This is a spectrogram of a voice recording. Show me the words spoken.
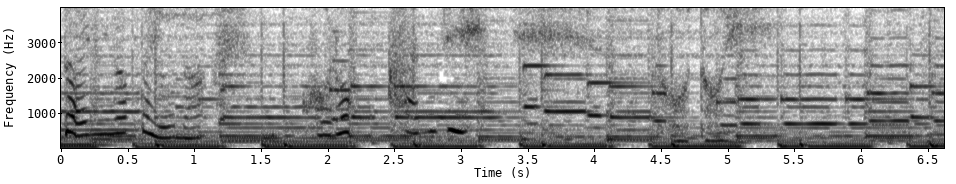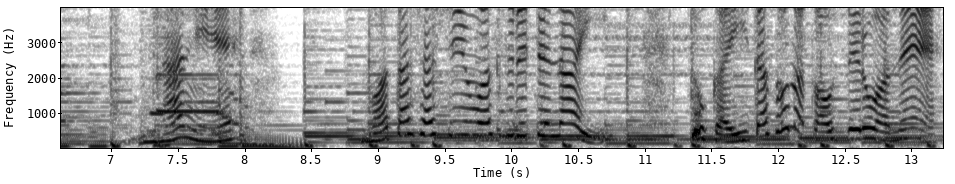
体になったようなこの感じ。何？また写真忘れてない？とか言いたそうな顔してるわね。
